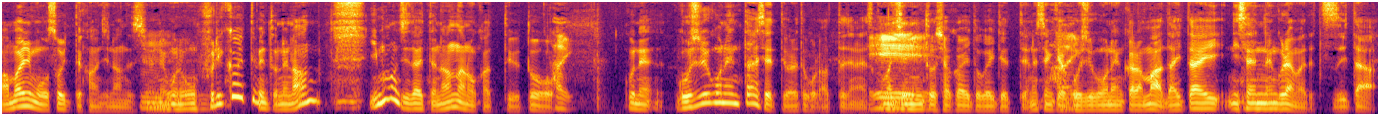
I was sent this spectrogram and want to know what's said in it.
うあまりにも遅いって感じなんですよね、はい、これ振り返ってみるとねなん今の時代って何なのかっていうと、はいこれね、55年体制って言われたところあったじゃないですか、えー、まあ、自民党社会党がいてってね、1955年からまあ大体2000年ぐらいまで続いた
